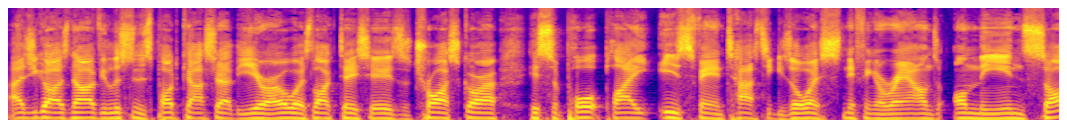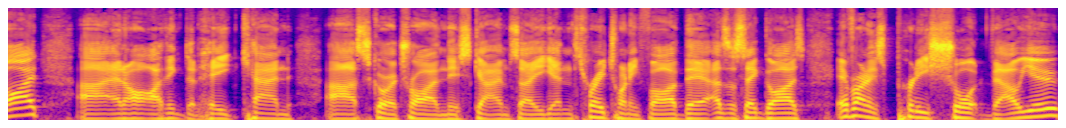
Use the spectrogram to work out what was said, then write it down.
As you guys know, if you listen to this podcast throughout the year. I always like DCE as a try scorer. His support play is fantastic. He's always sniffing around on the inside, uh, and I, I, think that he can uh, score a try in this game. So you're getting 325 there. As I said, guys, everyone is pretty short value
